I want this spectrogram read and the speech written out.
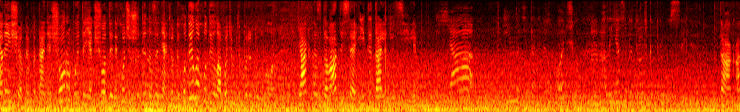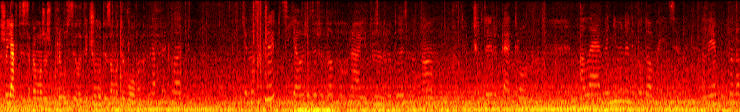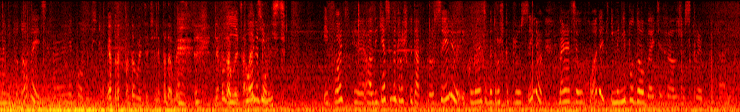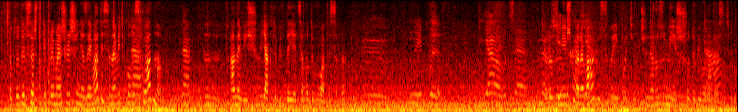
мене ще одне питання: що робити, якщо ти не хочеш йти на заняття? От ти ходила, ходила, а потім ти передумала. Як не здаватися і йти далі до цілі? Я іноді так не хочу, але я себе трошки приусилюю. Так, а що як ти себе можеш приусилити? Чому ти замотивована? Наприклад, я на скрипці я вже дуже довго граю, десь приблизно там 4-5 років. Але мені вона не подобається. Але якби вона мені подобається, але не повністю. Я подобається чи не подобається? Не подобається, але не потім- повністю. І потім, але я себе трошки так приусилюю, і коли я себе трошки приусилюю, в мене це уходить і мені подобається зразу ж скрипка далі. Тобто ти все ж таки приймаєш рішення займатися навіть коли Так. складно? Так. Угу. А навіщо? Як тобі вдається мотивувати себе? М, Ну, якби я оце. в Ти розумієш вчителька є. переваги свої потім, чи не розумієш, що тобі воно Так. дасть?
